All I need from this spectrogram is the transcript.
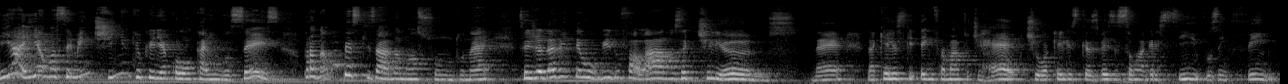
E aí é uma sementinha que eu queria colocar em vocês para dar uma pesquisada no assunto, né? Vocês já devem ter ouvido falar nos reptilianos, né? Naqueles que têm formato de réptil, aqueles que às vezes são agressivos, enfim.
